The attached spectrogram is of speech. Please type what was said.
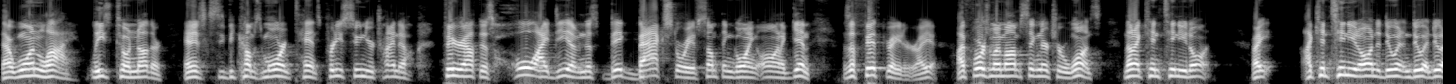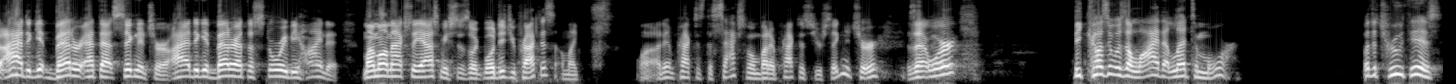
That one lie leads to another, and it becomes more intense. Pretty soon you're trying to figure out this whole idea and this big backstory of something going on. Again, as a fifth grader, right? I forged my mom's signature once, then I continued on, right? I continued on to do it and do it and do it. I had to get better at that signature. I had to get better at the story behind it. My mom actually asked me, she's like, well, did you practice? I'm like, well, I didn't practice the saxophone, but I practiced your signature. Does that work? Because it was a lie that led to more. But the truth is,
